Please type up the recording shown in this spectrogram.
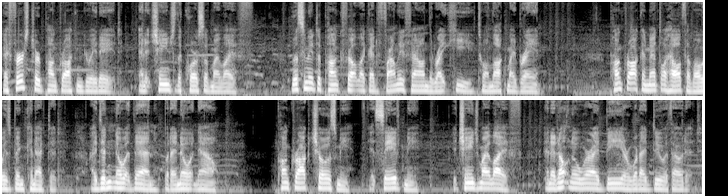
I first heard punk rock in grade 8, and it changed the course of my life. Listening to punk felt like I'd finally found the right key to unlock my brain. Punk rock and mental health have always been connected. I didn't know it then, but I know it now. Punk rock chose me, it saved me, it changed my life, and I don't know where I'd be or what I'd do without it.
